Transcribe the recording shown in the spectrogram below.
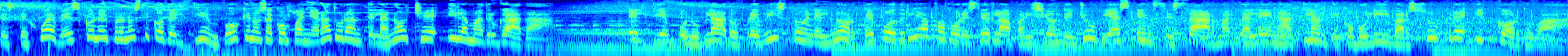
este jueves con el pronóstico del tiempo que nos acompañará durante la noche y la madrugada. El tiempo nublado previsto en el norte podría favorecer la aparición de lluvias en Cesar, Magdalena, Atlántico, Bolívar, Sucre y Córdoba.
